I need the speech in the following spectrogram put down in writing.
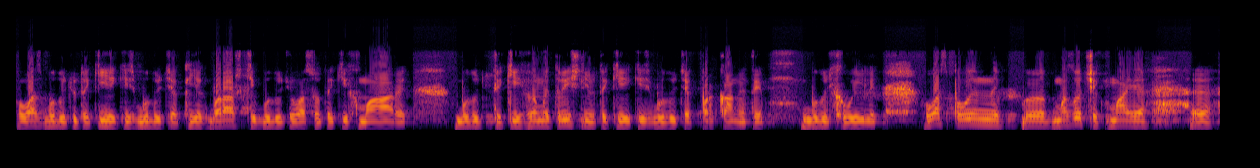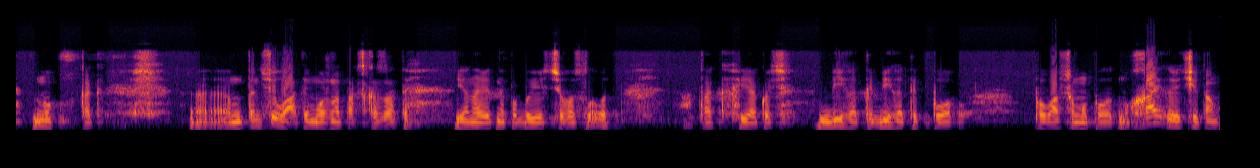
у вас будуть отакі якісь, будуть як, як барашки, будуть у вас отакі хмари, будуть такі геометричні, такі якісь будуть як парканити, будуть хвилі. У вас повинен е, мазочок має е, ну, так, е, танцювати, можна так сказати. Я навіть не побоюсь цього слова. Так якось бігати, бігати по, по вашому полотну. Хай чи там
